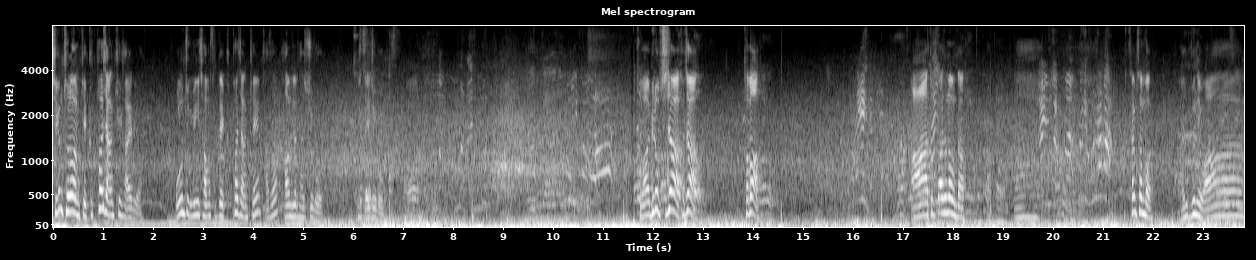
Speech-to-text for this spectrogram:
지금처럼 이렇게 급하지 않게 가야 돼요. 오른쪽 윙이 잡았을 때 급하지 않게 가서 가운데로 다시 주고 다시 내주고. 좋아, 밀어붙이자, 가자. 가봐. 아, 또 빠져나온다. 아, 33번. 아, 이분이 와.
